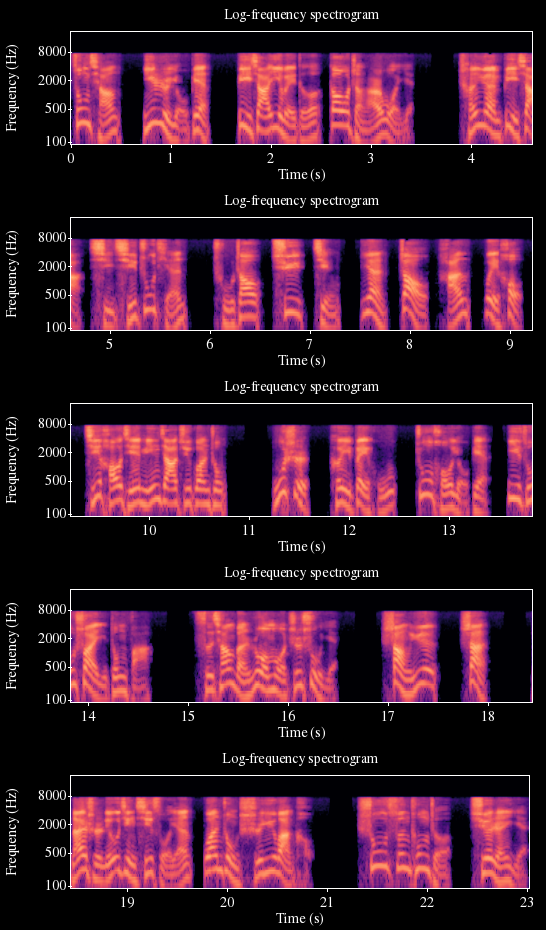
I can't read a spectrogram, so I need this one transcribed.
宗强一日有变，陛下亦未得高枕而卧也。臣愿陛下喜其诸田，楚昭、屈、景、燕、赵、韩、魏后及豪杰名家居关中，无事可以备胡。诸侯有变，一卒率以东伐，此强本弱末之术也。上曰：善。乃使刘敬其所言，关众十余万口。叔孙通者，薛人也。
